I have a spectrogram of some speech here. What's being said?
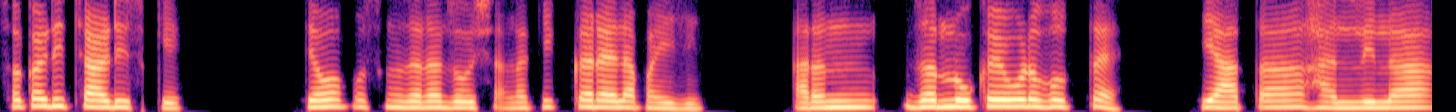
सकाळी 40K. तेव्हापासून जरा जोश आला, की करायला पाहिजे. कारण जर लोकं एवढं बघताय, की आता हल्लीला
